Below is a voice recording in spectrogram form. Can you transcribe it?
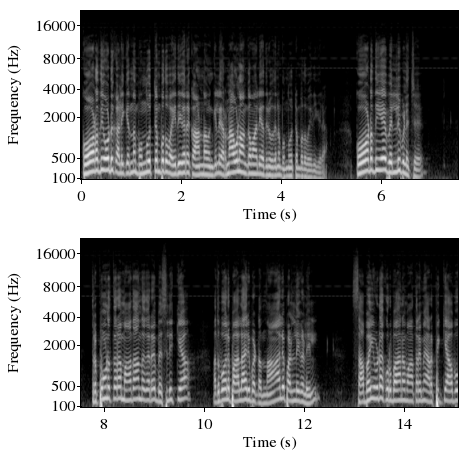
കോടതിയോട് കളിക്കുന്ന മുന്നൂറ്റമ്പത് വൈദികരെ കാണണമെങ്കിൽ എറണാകുളം അങ്കമാലി അതിരൂപതന് മുന്നൂറ്റമ്പത് വൈദികര. കോടതിയെ വെല്ലുവിളിച്ച് തൃപ്പൂണിത്തറ മാതാന്തകര ബസിലിക്ക അതുപോലെ പാലാരിപ്പട്ടം നാല് പള്ളികളിൽ സഭയുടെ കുർബാന മാത്രമേ അർപ്പിക്കാവൂ.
